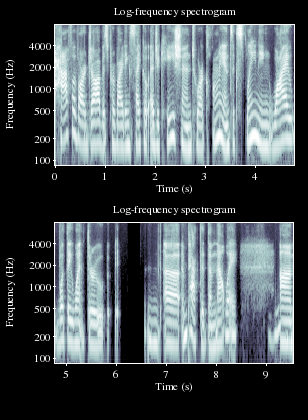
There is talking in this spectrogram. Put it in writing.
half of our job is providing psychoeducation to our clients explaining why what they went through uh, impacted them that way mm-hmm. um,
